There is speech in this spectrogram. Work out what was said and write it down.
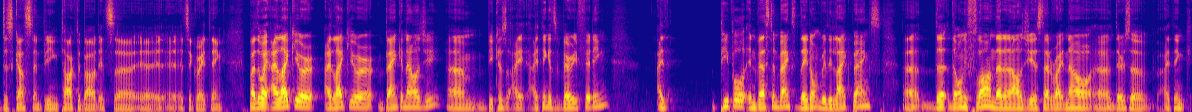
discussed and being talked about, it's a uh, it's a great thing. By the way, I like your I like your bank analogy um, because I I think it's very fitting. I people invest in banks. They don't really like banks. Uh, the the only flaw in that analogy is that right now uh, there's a I think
